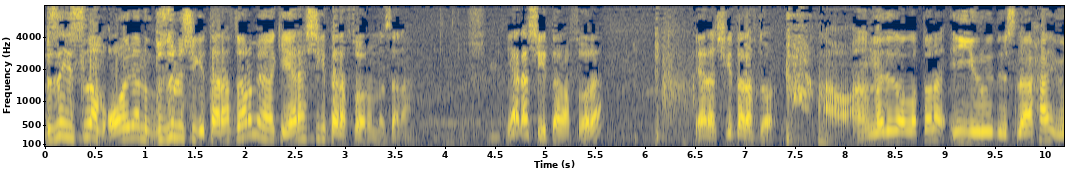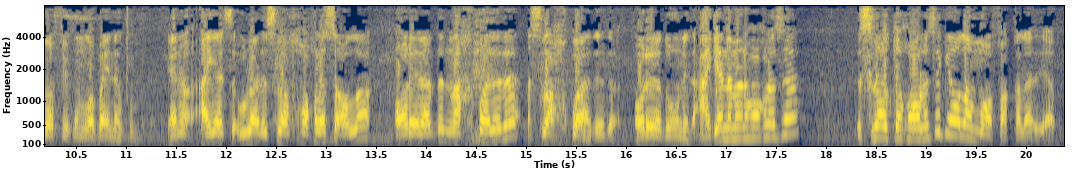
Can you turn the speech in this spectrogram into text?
bizni islom oilani buzilishiga tarafdormi yoki yarashishiga tarafdormi masalan? Yarashishiga tarafdori. Yarashishiga tarafdor. Nima dedi alloh taolo islaha baynakum. Ya'ni agar ular isloh xohlasa Alloh oralarida nima qilib qo'yadi dedi? Isloh qilib qo'yadi dedi. Oralarda o'ynaydi agar nimani xohlasa islohni xohlasa keyin Alloh muvaffaq qiladi deyapti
